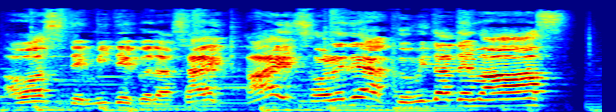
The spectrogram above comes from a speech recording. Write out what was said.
合わせてみてください。はい、それでは組み立てます。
